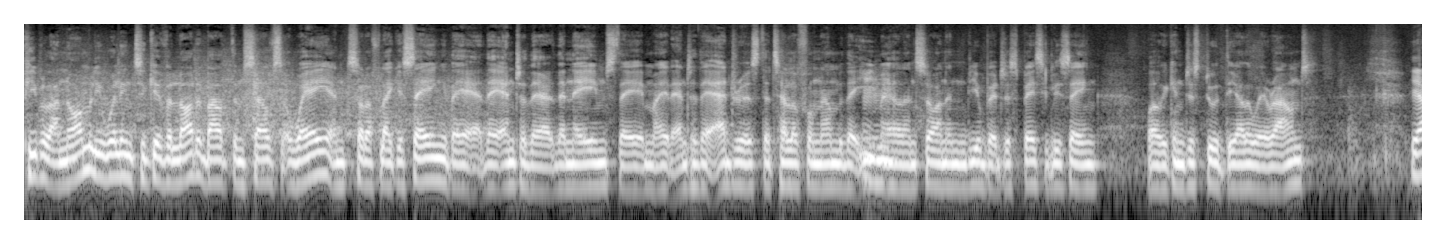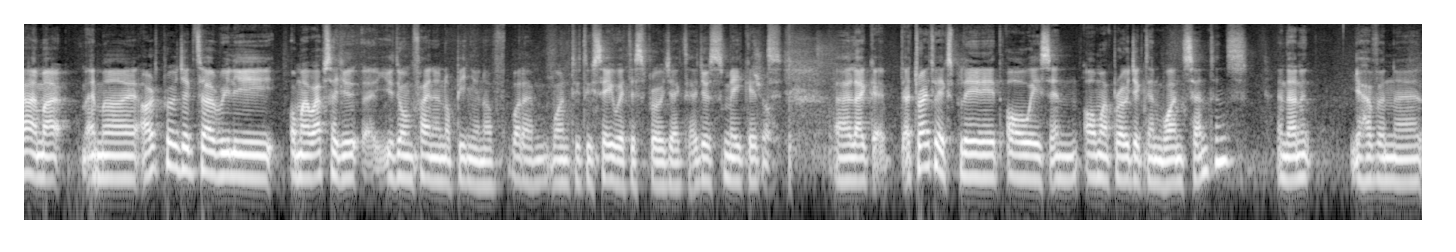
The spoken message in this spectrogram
People are normally willing to give a lot about themselves away, and sort of like you're saying, they they enter their their names, they might enter their address, their telephone number, their Mhm. email, and so on. And you're just basically saying, well, we can just do it the other way around. Yeah, and my and my art projects are really on my website. You you don't find an opinion of what I wanted to say with this project. I just make it uh, like I, I try to explain it always in all my project in one sentence, and then it, you have a uh,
